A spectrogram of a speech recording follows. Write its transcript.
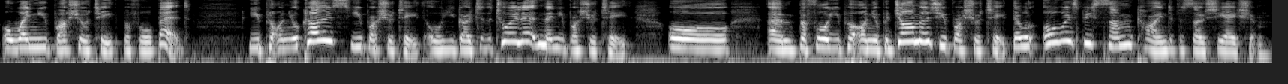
or when you brush your teeth before bed. You put on your clothes, you brush your teeth, or you go to the toilet and then you brush your teeth, or um, before you put on your pajamas, you brush your teeth. There will always be some kind of association.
